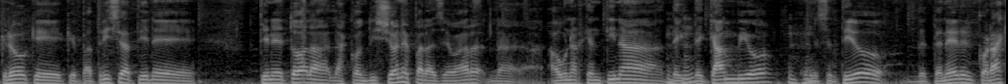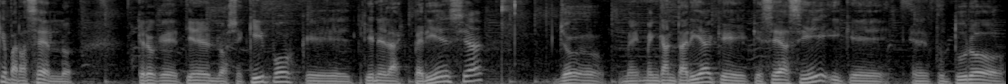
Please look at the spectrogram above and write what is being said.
Creo que, que Patricia tiene, tiene todas la- las condiciones para llevar la- a una Argentina de, de cambio, en el sentido de tener el coraje para hacerlo. Creo que tiene los equipos, que tiene la experiencia. Yo me, me encantaría que, que sea así y que en el futuro,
